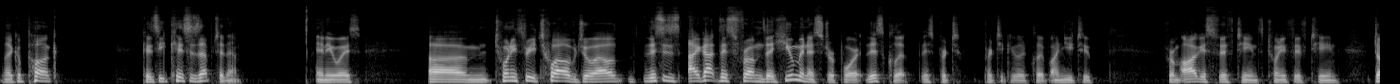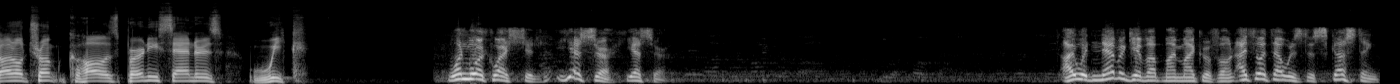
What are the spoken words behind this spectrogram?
like a punk because he kisses up to them. Anyways, um, 2312, Joel. This is I got this from the Humanist Report. This clip, this part- particular clip on YouTube, from August 15th, 2015. Donald Trump calls Bernie Sanders weak. One more question. Yes, sir. Yes, sir. I would never give up my microphone. I thought that was disgusting.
